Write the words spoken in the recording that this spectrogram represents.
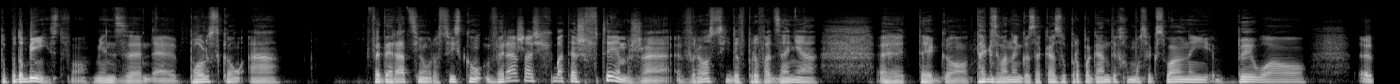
to podobieństwo między e, Polską a Federacją Rosyjską wyraża się chyba też w tym, że w Rosji do wprowadzenia e, tego tak zwanego zakazu propagandy homoseksualnej było e,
